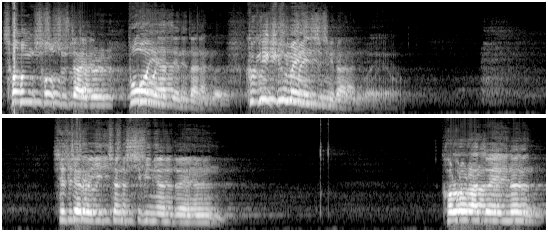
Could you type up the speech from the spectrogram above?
성소수자를 보호해야 된다는 거예요. 그게 휴머니즘이라는 거예요. 실제로 2012년도에는 콜로라도에 있는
